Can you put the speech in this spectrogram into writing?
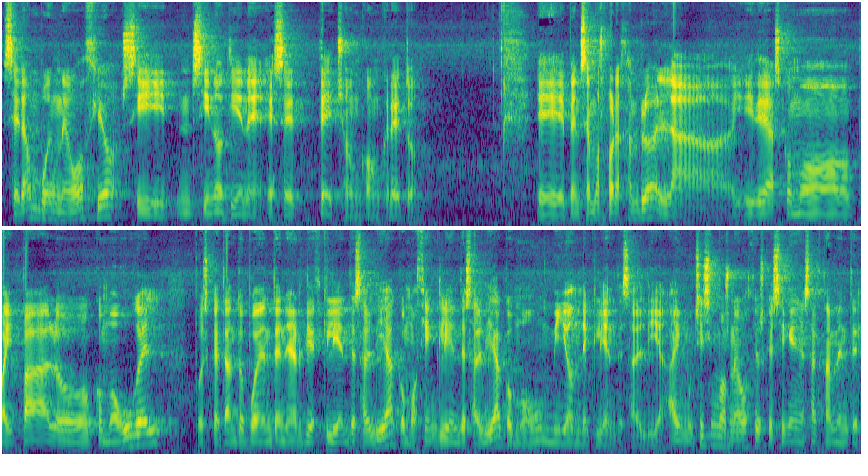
será un buen negocio si no tiene ese techo en concreto. Eh, pensemos por ejemplo en ideas como PayPal o como Google, pues que tanto pueden tener 10 clientes al día como 100 clientes al día como un millón de clientes al día. Hay muchísimos negocios que siguen exactamente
